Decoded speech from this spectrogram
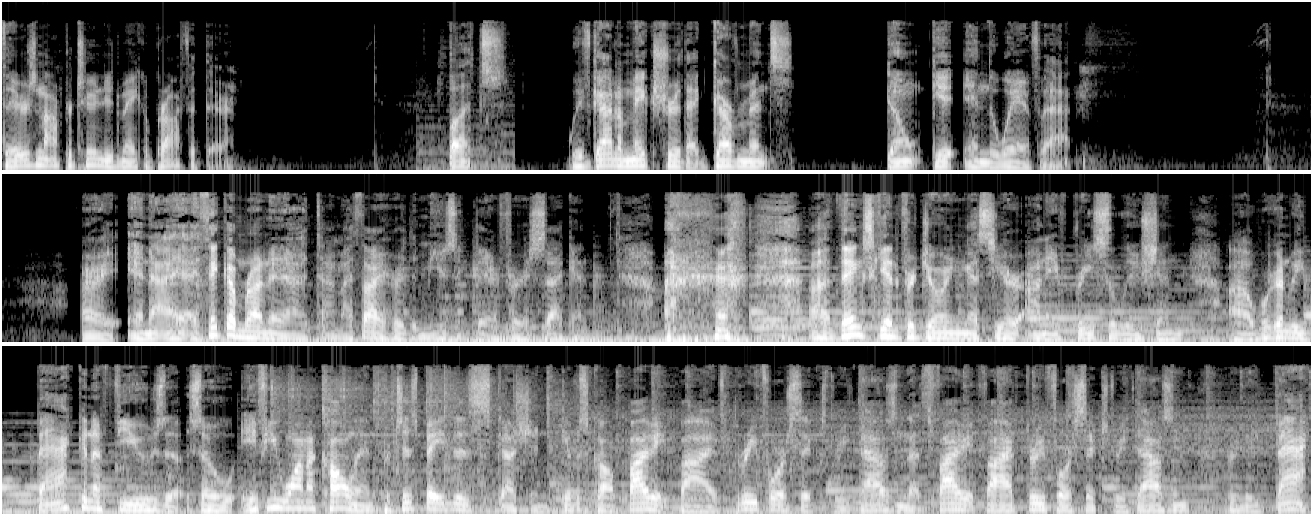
There's an opportunity to make a profit there. But we've got to make sure that governments don't get in the way of that. All right, and I, I, think I'm running out of time. I thought I heard the music there for a second. uh, thanks again for joining us here on a free solution. Uh, we're going to be back in a few. So, so if you want to call in, participate in the discussion, give us a call 585 346 3000. That's 585 346 3000. We're going to be back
